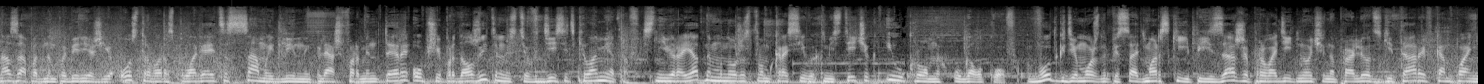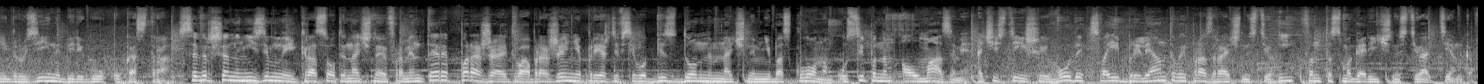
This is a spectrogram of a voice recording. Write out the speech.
На западном побережье острова располагается самый длинный пляж Форментеры общей продолжительностью в 10 километров, с невероятным множеством красивых местечек и укромных уголков. Вот где можно писать морские пейзажи, проводить ночи напролет с гитарой в компании друзей на берегу у костра. Совершенно неземные красоты ночной Фроментеры поражают воображение прежде всего бездонным ночным небосклоном, усыпанным алмазами, а чистейшие воды своей бриллиантовой прозрачностью и фантасмагоричностью оттенков.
